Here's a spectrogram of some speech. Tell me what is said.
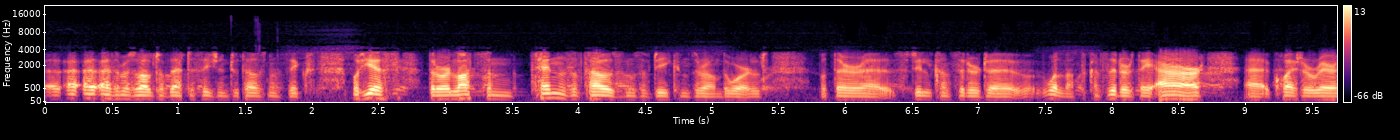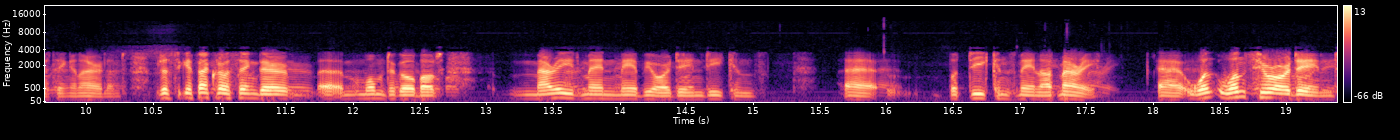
As a result of that decision in 2006. But yes, there are lots and tens of thousands of deacons around the world, but they're uh, still considered, uh, well, not considered, they are uh, quite a rare thing in Ireland. But just to get back to what I was saying there uh, a moment ago about married men may be ordained deacons, uh, but deacons may not marry. Uh, once you're ordained,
